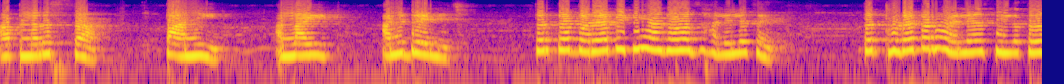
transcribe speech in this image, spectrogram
आपला रस्ता पाणी लाइट आणि ड्रेनेज तर त्या बऱ्यापैकी ह्या गावात झालेल्याच आहेत. तर थोड्याफार राहिल्या असतील तर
